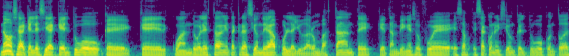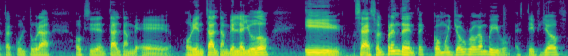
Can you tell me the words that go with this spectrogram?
No, o sea, que él decía que él tuvo, que, que cuando él estaba en esta creación de Apple le ayudaron bastante, que también eso fue, esa, esa conexión que él tuvo con toda esta cultura occidental, también, eh, oriental, también le ayudó. Y, o sea, es sorprendente cómo Joe Rogan vivo, Steve Jobs,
